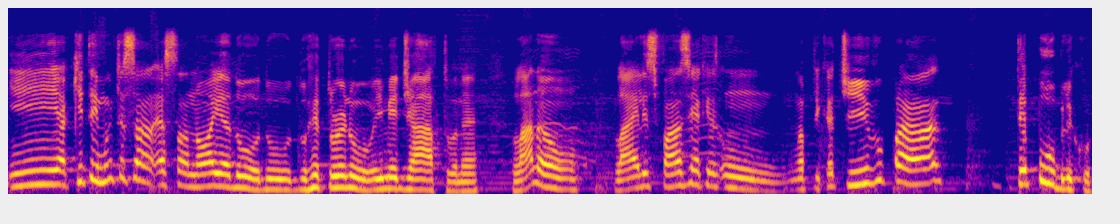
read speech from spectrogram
E aqui tem muito essa, essa noia do, do, do retorno imediato, né? Lá não. Lá eles fazem um, um aplicativo para ter público.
